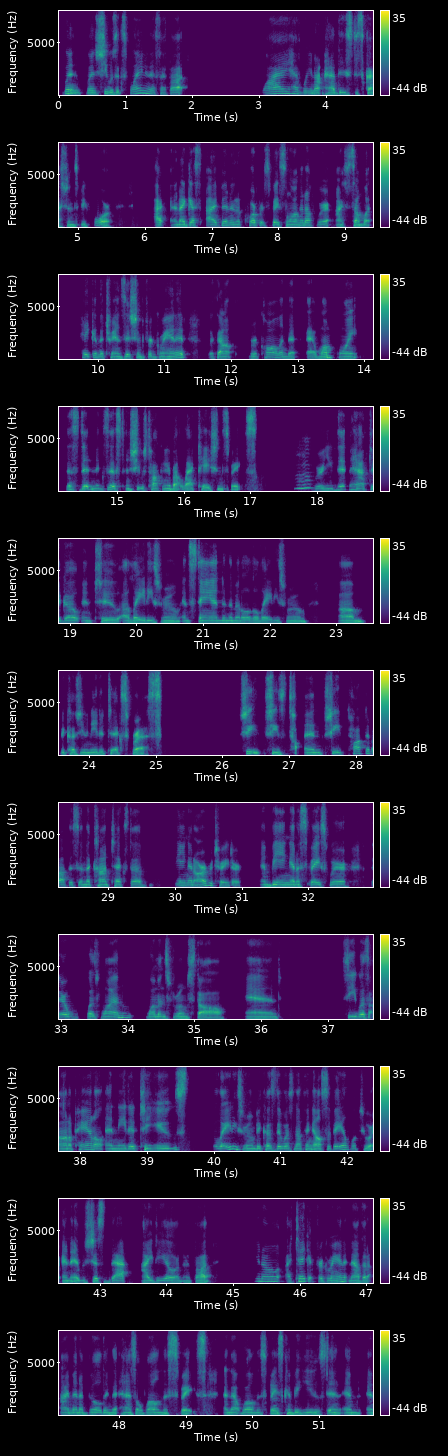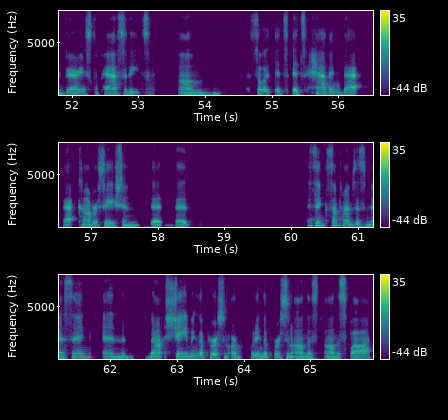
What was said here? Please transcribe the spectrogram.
when when she was explaining this, I thought, why have we not had these discussions before? I, and I guess I've been in a corporate space long enough where I've somewhat taken the transition for granted without recalling that at one point this didn't exist. And she was talking about lactation space Mhm. where you didn't have to go into a ladies' room and stand in the middle of the ladies' room um, because you needed to express. She she's ta- and she talked about this in the context of being an arbitrator and being in a space where there was one woman's room stall and she was on a panel and needed to use the ladies' room because there was nothing else available to her. And it was just that idea. And I thought, you know, I take it for granted now that I'm in a building that has a wellness space, and that wellness space can be used in in, in various capacities. Um, so it, it's it's having that that conversation that that I think sometimes is missing, and not shaming the person or putting the person on the on the spot,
